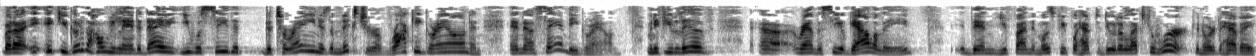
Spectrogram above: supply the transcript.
But uh, if you go to the Holy Land today, you will see that the terrain is a mixture of rocky ground and, and uh, sandy ground. I mean, if you live uh, around the Sea of Galilee, then you find that most people have to do a little extra work in order to have a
